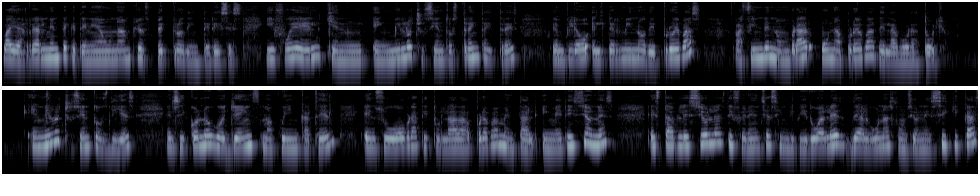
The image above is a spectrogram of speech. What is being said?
vaya, realmente que tenía un amplio espectro de intereses y fue él quien en 1833 empleó el término de pruebas a fin de nombrar una prueba de laboratorio. En 1810, el psicólogo James McQueen Cattell, en su obra titulada Prueba mental y mediciones, estableció las diferencias individuales de algunas funciones psíquicas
